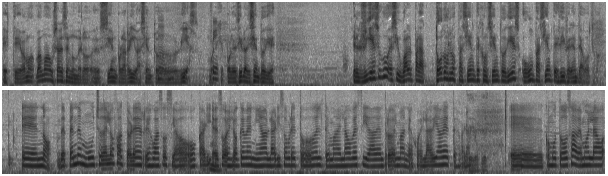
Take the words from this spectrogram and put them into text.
este, vamos, vamos a usar ese número, 100 eh, por arriba, 110, por, por decirlo así, 110. ¿El riesgo es igual para todos los pacientes con 110 o un paciente es diferente a otro? Eh, no, depende mucho de los factores de riesgo asociados, Oscar, y mm. eso es lo que venía a hablar y sobre todo el tema de la obesidad dentro del manejo de la diabetes, ¿verdad? Eh, como todos sabemos, la,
